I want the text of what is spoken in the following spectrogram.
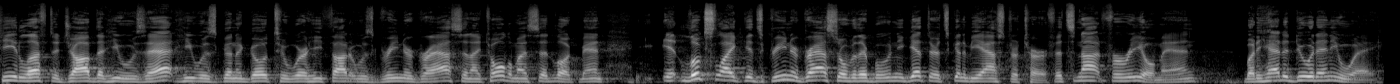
he left a job that he was at. He was going to go to where he thought it was greener grass. And I told him, I said, Look, man, it looks like it's greener grass over there, but when you get there, it's going to be astroturf. It's not for real, man. But he had to do it anyway.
